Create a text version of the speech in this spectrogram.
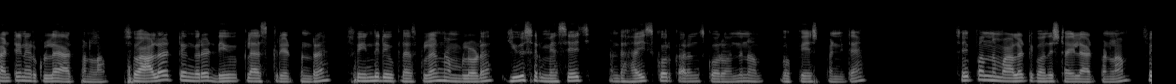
கண்டெய்னருக்குள்ளே ஆட் பண்ணலாம். ஸோ அலர்ட்டுங்கிற டிவ் கிளாஸ் கிரியேட் பண்ணுறேன் ஸோ இந்த டிவ் கிளாஸ்க்குள்ளே நம்மளோட user message and high score current score வந்து நான் இப்போ பேஸ்ட் பண்ணிட்டேன். ஸோ இப்போ நம்ம அலர்ட்டுக்கு வந்து ஸ்டைல் ஆட் பண்ணலாம். ஸோ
